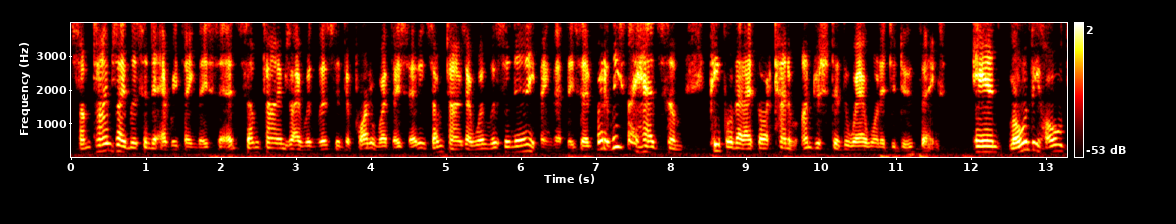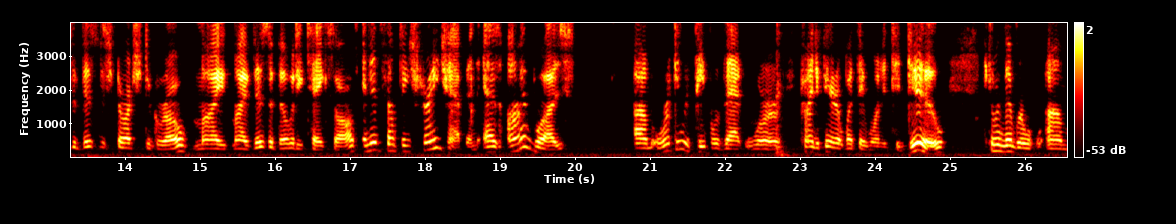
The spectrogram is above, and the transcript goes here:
Sometimes I listened to everything they said. Sometimes I would listen to part of what they said, and sometimes I wouldn't listen to anything that they said. But at least I had some people that I thought kind of understood the way I wanted to do things. And lo and behold, the business starts to grow. My my visibility takes off, and then something strange happened. As I was um, working with people that were trying to figure out what they wanted to do, I can remember um,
